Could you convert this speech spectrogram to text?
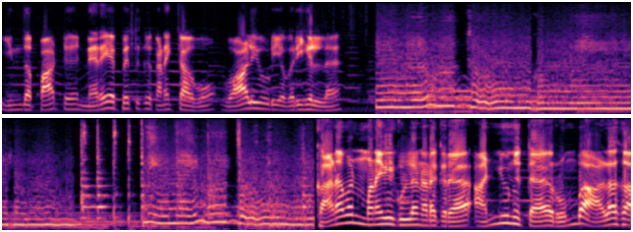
இந்த பாட்டு நிறைய பேத்துக்கு கனெக்ட் ஆகும். வாலியுடைய வரிகள்ல. கணவன் மனைவிக்குள்ள நடக்கிற அந்யுனத்தை ரொம்ப அழகா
